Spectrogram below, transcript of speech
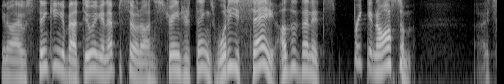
You know, I was thinking about doing an episode on Stranger Things. What do you say other than it's freaking awesome? Uh, It's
